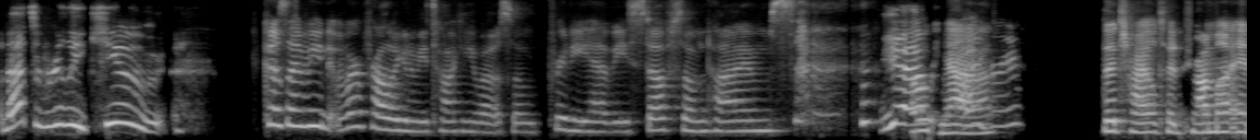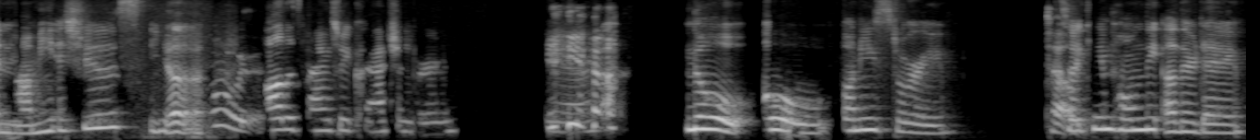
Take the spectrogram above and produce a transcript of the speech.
that's really cute. Cuz I mean, we're probably going to be talking about some pretty heavy stuff sometimes. Yeah, Oh, I yeah. agree. The childhood trauma and mommy issues? Yeah. Oh, All the times we crash and burn. yeah. Yeah. No. Oh, funny story. Tell. So I came home the other day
